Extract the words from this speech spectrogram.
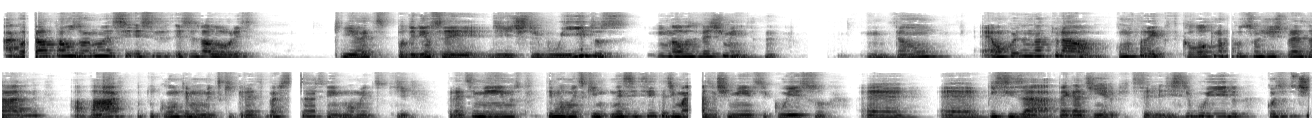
Agora ela está usando esse, esses, esses valores que antes poderiam ser distribuídos em novos investimentos. Né? Então, é uma coisa natural. Como eu falei, coloque na posição de empresário. Né? Abaixo do conto tem momentos que cresce bastante, tem momentos que cresce menos, tem momentos que necessita de mais investimentos e com isso é, é, precisa pegar dinheiro que seria distribuído, coisas do tipo.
